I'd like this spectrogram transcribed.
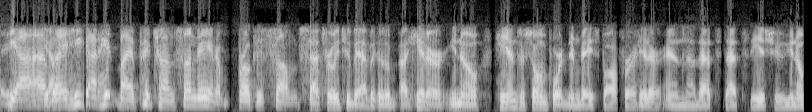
Yeah, Yeah. but he got hit by a pitch on Sunday and it broke his thumb. So. That's really too bad because a, a hitter, you know, hands are so important in baseball for a hitter, and uh, that's that's the issue. You know,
